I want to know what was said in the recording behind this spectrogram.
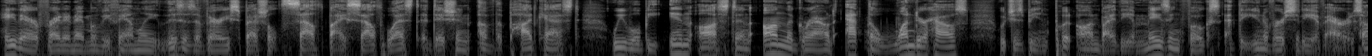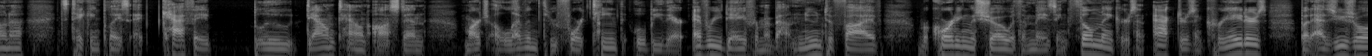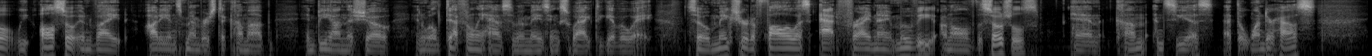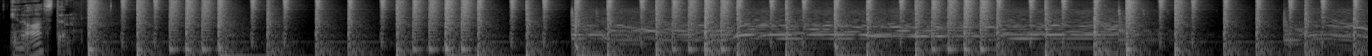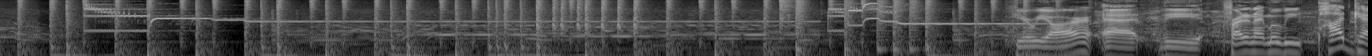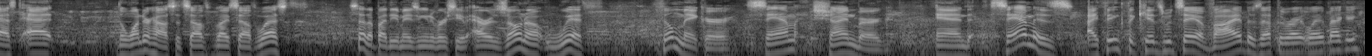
Hey there, Friday Night Movie family. This is a very special South by Southwest edition of the podcast. We will be in Austin on the ground at the Wonder House, which is being put on by the amazing folks at the University of Arizona. It's taking place at Cafe Blue, downtown Austin. March 11th through 14th. We'll be there every day from about noon to 5, recording the show with amazing filmmakers and actors and creators. But as usual, we also invite audience members to come up and be on the show, and we'll definitely have some amazing swag to give away. So make sure to follow us at Friday Night Movie on all of the socials and come and see us at the Wonder House in Austin. Here we are at the Friday Night Movie podcast at the Wonder House at South by Southwest, set up by the amazing University of Arizona with filmmaker Sam Scheinberg. And Sam is, I think the kids would say, a vibe. Is that the right way, Becky?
